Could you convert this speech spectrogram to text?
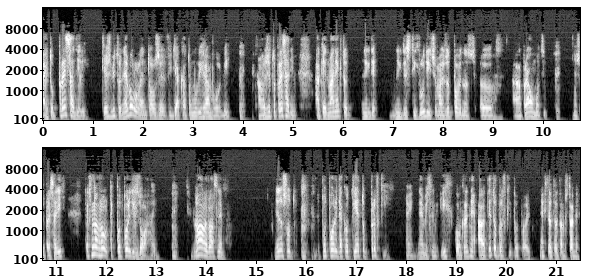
aj to presadili, keď by to nebolo len to, že vďaka tomu vyhrám voľby, ale že to presadím. A keď má niekto niekde, niekde z tých ľudí, čo majú zodpovednosť uh, a právomoci niečo presadiť, tak som navrhol, tak podporiť ich z dola. Hej. No ale vlastne nedošlo podporiť ako tieto prvky. Hej, nemyslím ich konkrétne, ale tieto prvky podporiť. Nech to tam stane.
